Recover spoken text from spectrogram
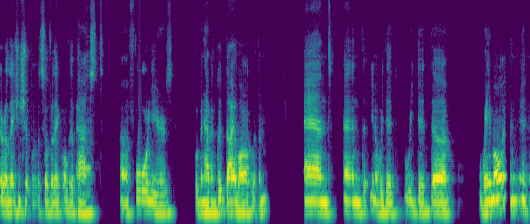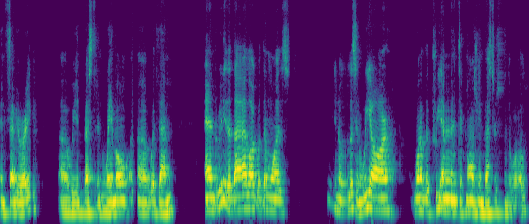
a relationship with Silver Lake over the past uh, four years. We've been having good dialogue with them, and and you know we did we did uh, Waymo in, in, in February. Uh, we invested in Waymo uh, with them, and really the dialogue with them was, you know, listen, we are one of the preeminent technology investors in the world.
